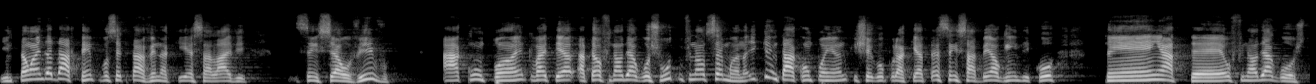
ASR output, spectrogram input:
Então ainda dá tempo, você que está vendo aqui essa live sem ser ao vivo, acompanhe, que vai ter até o final de agosto, o último final de semana. E quem está acompanhando, que chegou por aqui até sem saber, alguém indicou, tem até o final de agosto.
